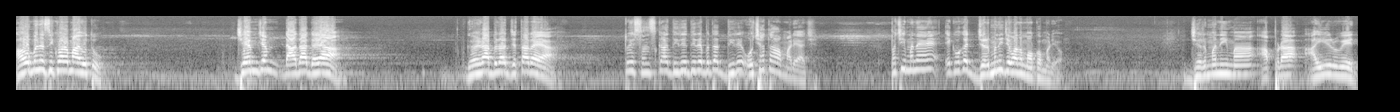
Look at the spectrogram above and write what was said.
આવું મને શીખવાડવામાં આવ્યું હતું. જેમ જેમ દાદા ગયા, ઘરડા બધા જતા રહ્યા, તો એ સંસ્કાર ધીરે ધીરે બધા ધીરે ઓછા થવા માંડ્યા છે. પછી મને એક વખત જર્મની જવાનો મોકો મળ્યો. જર્મનીમાં આપણા આયુર્વેદ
